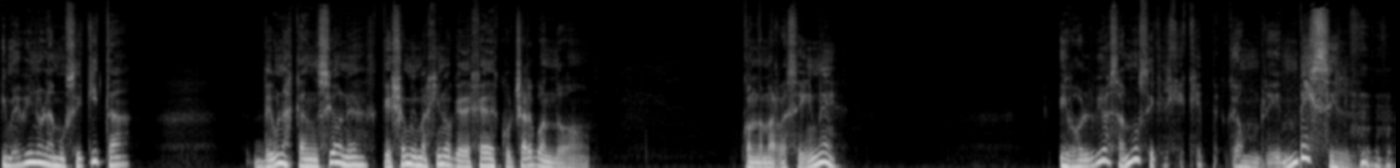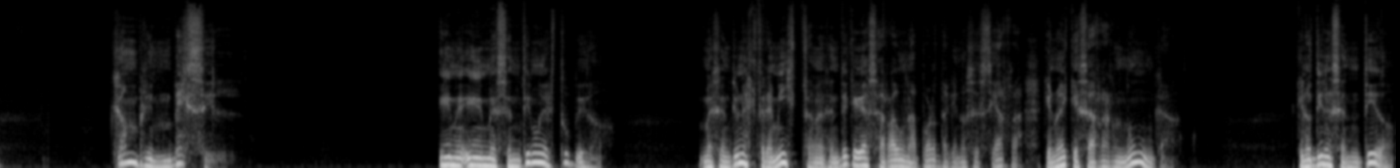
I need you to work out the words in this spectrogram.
Y me vino la musiquita de unas canciones que yo me imagino que dejé de escuchar cuando, cuando me resigné. Y volvió esa música y dije, qué, hombre imbécil. qué hombre imbécil. Y me, y me sentí muy estúpido. Me sentí un extremista, me sentí que había cerrado una puerta que no se cierra, que no hay que cerrar nunca, que no tiene sentido.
